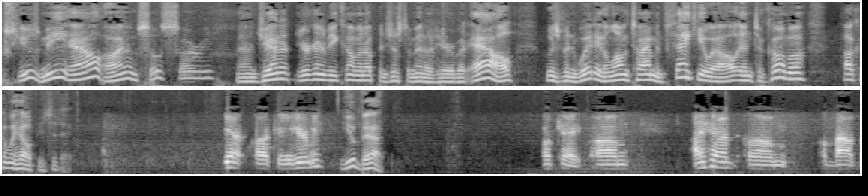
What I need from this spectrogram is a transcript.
Excuse me, Al. I am so sorry. Uh, Janet, you're going to be coming up in just a minute here. But Al, who's been waiting a long time, and thank you, Al, in Tacoma. How can we help you today? Yeah, uh, can you hear me? You bet. Okay. Um, I had um, about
